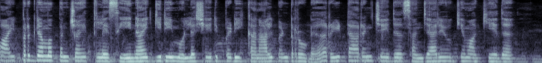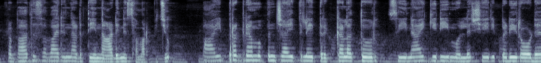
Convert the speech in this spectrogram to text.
പായ്പർ ഗ്രാമപഞ്ചായത്തിലെ Seenayagiri Mullasseripady canal bund road retarring ചെയ്ത് സഞ്ചാരയോഗ്യമാക്കിയത് പ്രഭാത സവാരി നടത്തി നാടിന് സമർപ്പിച്ചു. പായിപ്ര ഗ്രാമപഞ്ചായത്തിലെ Thrikkalathoor Seenayagiri Mullasseripady road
